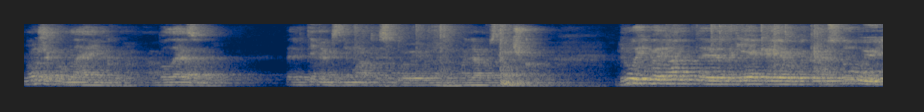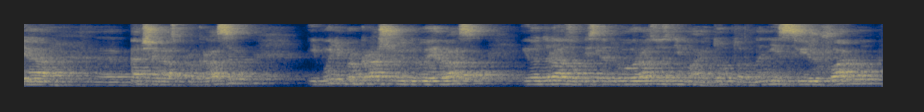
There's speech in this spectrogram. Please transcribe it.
ножиком легенько, або лезом перед тим, як знімати свою малярну стрічку. Другий варіант, е, такий, який я використовую, я е, перший раз прокрасив і потім прокрашую другий раз і одразу після другого разу знімаю. Тобто наніс свіжу фарбу,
